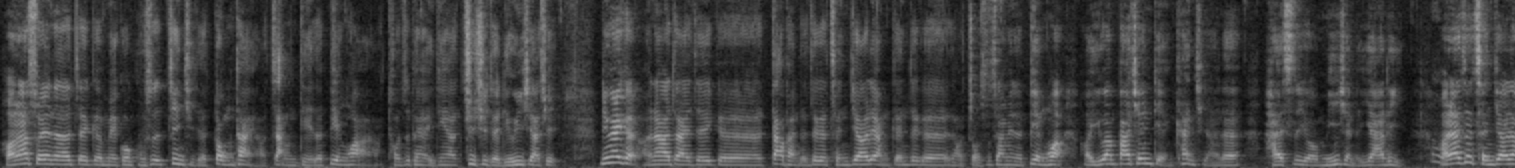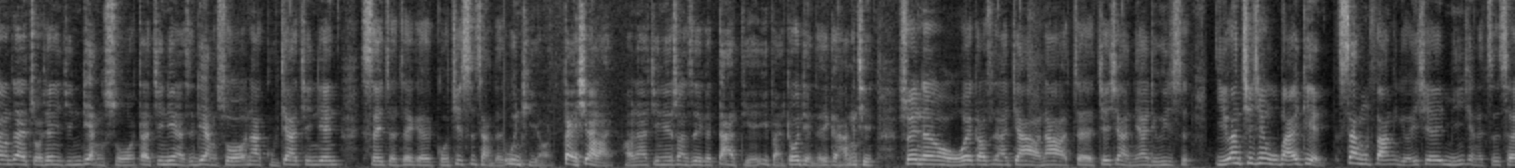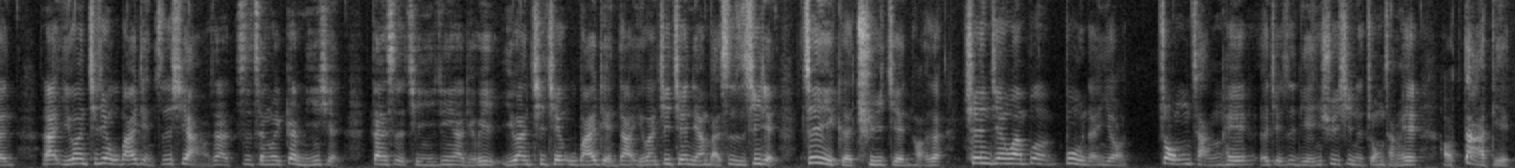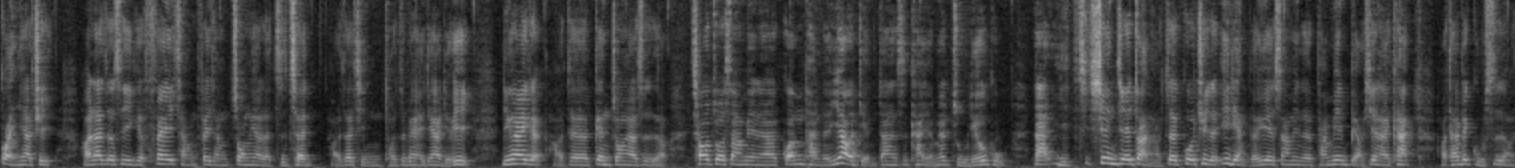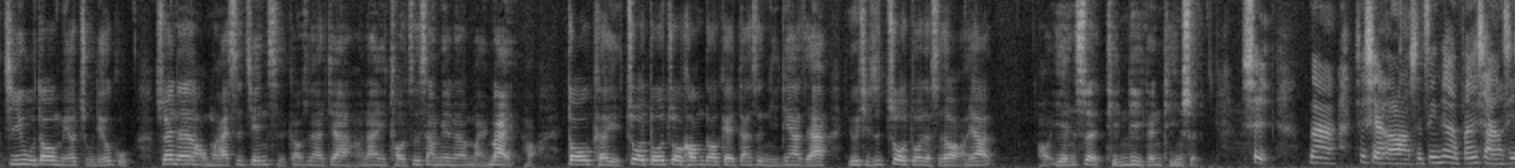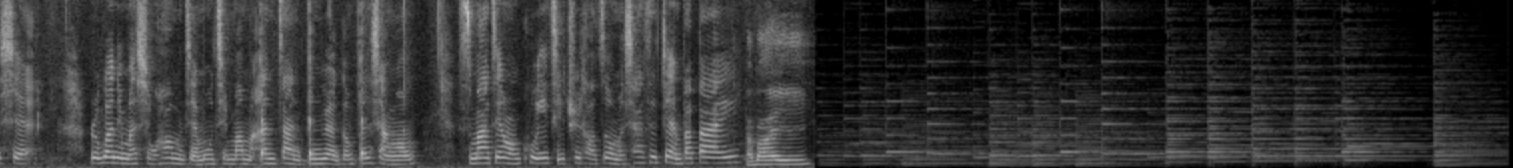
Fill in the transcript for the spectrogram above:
好，那所以呢，这个美国股市近期的动态啊，涨跌的变化，投资朋友一定要继续的留意下去。另外一个，那在这个大盘的这个成交量跟这个走势上面的变化，啊，一万八千点看起来呢，还是有明显的压力。好，了这成交量在昨天已经量缩，到今天还是量缩。那股价今天随着这个国际市场的问题哦带下来，好，那今天算是一个大跌一百多点的一个行情。所以呢，我会告诉大家啊，那这接下来你要留意是一万七千五百点上方有一些明显的支撑，那一万七千五百点之下，这支撑会更明显。但是请一定要留意一万七千五百点到一万七千两百四十七点这个区间，好的，千千万不不能有。中长黑，而且是连续性的中长黑，好大跌灌下去，好，那这是一个非常非常重要的支撑，好，再请投资朋友一定要留意。另外一个，好，这个更重要是操作上面呢，关盘的要点当然是看有没有主流股。那以现阶段啊，在过去的一两个月上面的盘面表现来看，啊，台北股市啊几乎都没有主流股，所以呢，我们还是坚持告诉大家，啊，那你投资上面呢买卖好都可以，做多做空都可以，但是你一定要怎样？尤其是做多的时候要。哦，颜色停利跟停损是。那谢谢何老师今天的分享，谢谢。如果你们喜欢我们节目，请帮忙按赞、订阅跟分享哦。Smart 金融库一起去投资，我们下次见，拜拜，拜拜。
